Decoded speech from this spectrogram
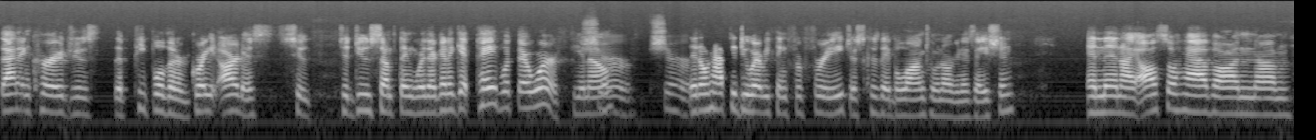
that encourages the people that are great artists to to do something where they're going to get paid what they're worth, you know. Sure. Sure. They don't have to do everything for free just because they belong to an organization. And then I also have on um,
